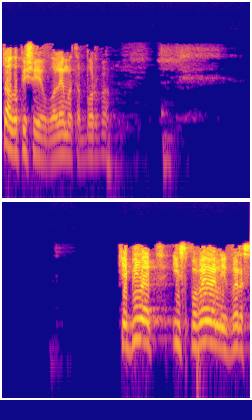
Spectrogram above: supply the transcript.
тоа го пише и во големата борба, ќе бидат исповедани врз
